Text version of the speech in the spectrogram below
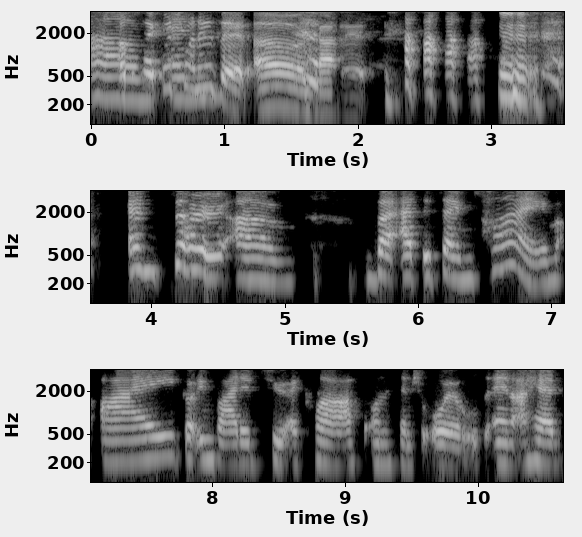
I was Um, like, which one is it? Oh, got it. and so um but at the same time i got invited to a class on essential oils and i had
